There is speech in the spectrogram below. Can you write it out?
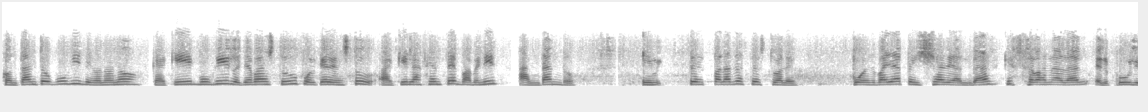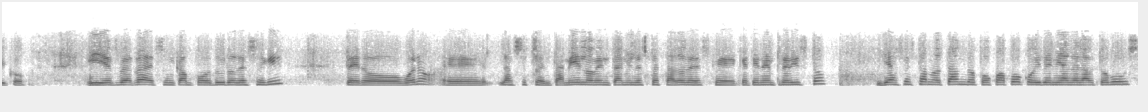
con tanto buggy, digo, no, no, que aquí buggy lo llevas tú porque eres tú. Aquí la gente va a venir andando. Y palabras textuales, pues vaya pecha de andar que se van a dar el público. Y es verdad, es un campo duro de seguir, pero bueno, eh, las 80.000, 90.000 espectadores que, tienen previsto ya se está notando poco a poco y venían el autobús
